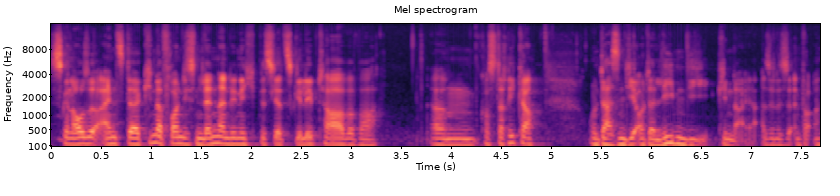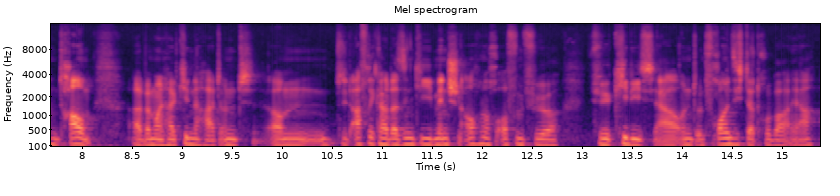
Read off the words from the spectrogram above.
Das ist genauso eins der kinderfreundlichsten Länder, in denen ich bis jetzt gelebt habe, war ähm, Costa Rica. Und da sind die auch, da lieben die Kinder, ja. Also das ist einfach ein Traum, äh, wenn man halt Kinder hat. Und ähm, Südafrika, da sind die Menschen auch noch offen für, für Kiddies, ja, und, und freuen sich darüber, ja.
